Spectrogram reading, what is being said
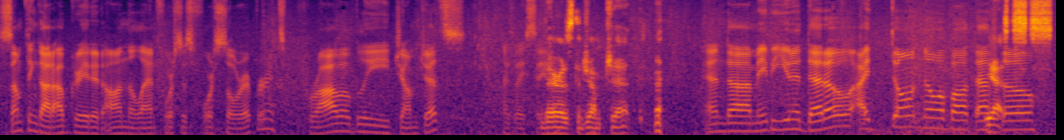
Something got upgraded on the Land Forces for Soul Ripper. It's probably jump jets, as I say. There is the jump jet. and uh, maybe Unit Deado. I don't know about that, yes. though.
